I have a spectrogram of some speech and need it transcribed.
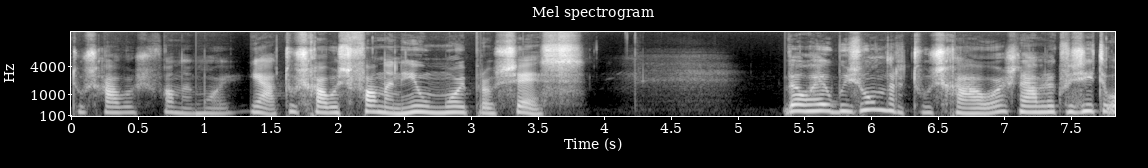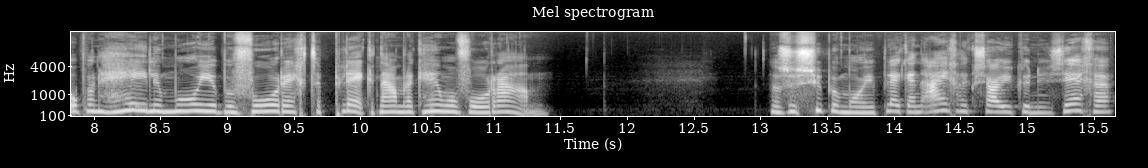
toeschouwers van een mooi, ja, toeschouwers van een heel mooi proces. Wel heel bijzondere toeschouwers, namelijk we zitten op een hele mooie bevoorrechte plek, namelijk helemaal vooraan. Dat is een super mooie plek en eigenlijk zou je kunnen zeggen,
